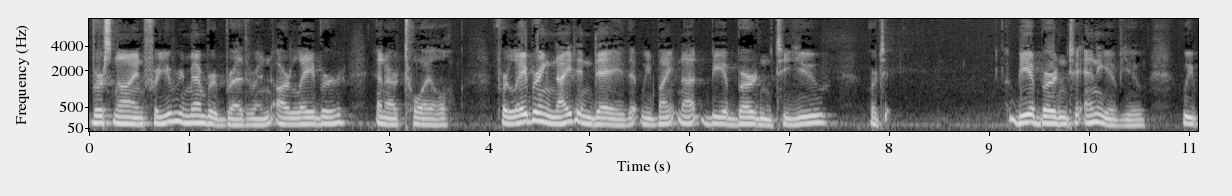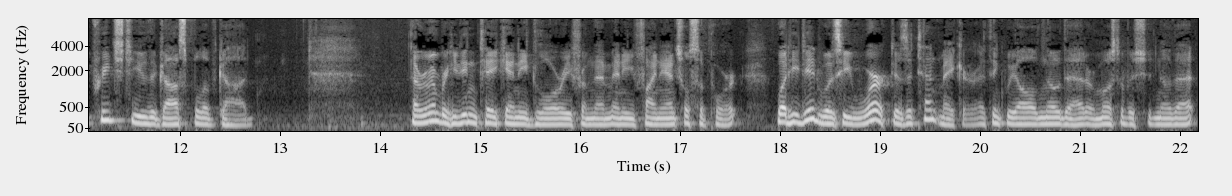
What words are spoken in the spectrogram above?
Verse nine: For you remembered, brethren, our labor and our toil, for laboring night and day, that we might not be a burden to you or to be a burden to any of you. We preach to you the gospel of God. Now remember, he didn't take any glory from them, any financial support. What he did was he worked as a tent maker. I think we all know that, or most of us should know that,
